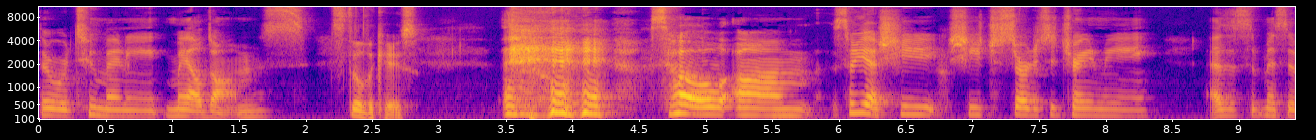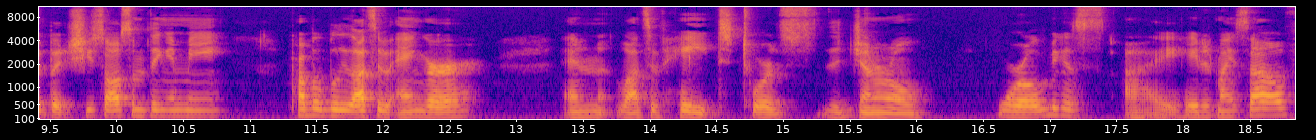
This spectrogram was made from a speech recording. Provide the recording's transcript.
there were too many male doms Still the case. so um so yeah she she started to train me as a submissive but she saw something in me probably lots of anger and lots of hate towards the general world because i hated myself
